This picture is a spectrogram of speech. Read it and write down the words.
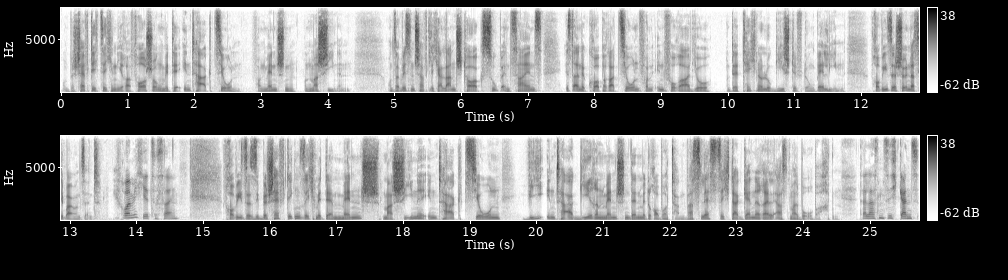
und beschäftigt sich in ihrer Forschung mit der Interaktion von Menschen und Maschinen. Unser wissenschaftlicher Lunchtalk Soup and Science ist eine Kooperation von Inforadio und der Technologiestiftung Berlin. Frau Wiese, schön, dass Sie bei uns sind. Ich freue mich, hier zu sein. Frau Wiese, Sie beschäftigen sich mit der Mensch-Maschine-Interaktion wie interagieren Menschen denn mit Robotern? Was lässt sich da generell erstmal beobachten? Da lassen sich ganz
